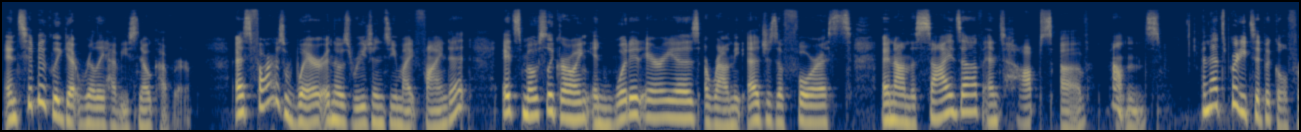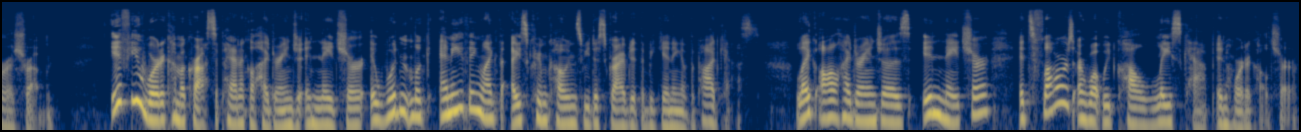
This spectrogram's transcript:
and typically get really heavy snow cover. As far as where in those regions you might find it, it's mostly growing in wooded areas, around the edges of forests, and on the sides of and tops of mountains. And that's pretty typical for a shrub. If you were to come across a panicle hydrangea in nature, it wouldn't look anything like the ice cream cones we described at the beginning of the podcast. Like all hydrangeas in nature, its flowers are what we'd call lace cap in horticulture.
